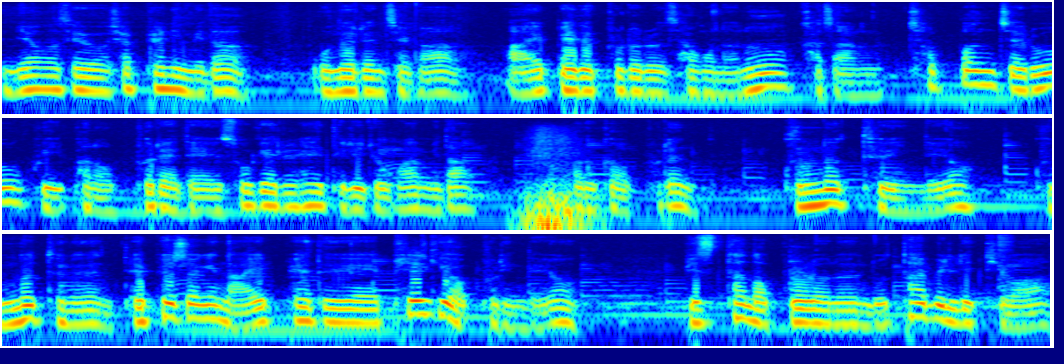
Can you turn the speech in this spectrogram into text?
안녕하세요 샤편입니다. 오늘은 제가 아이패드 프로를 사고 난 후 가장 첫 번째로 구입한 어플에 대해 소개를 해드리려고 합니다. 바로 그 어플은 굿노트인데요. 굿노트는 대표적인 아이패드의 필기 어플인데요. 비슷한 어플로는 노타빌리티와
